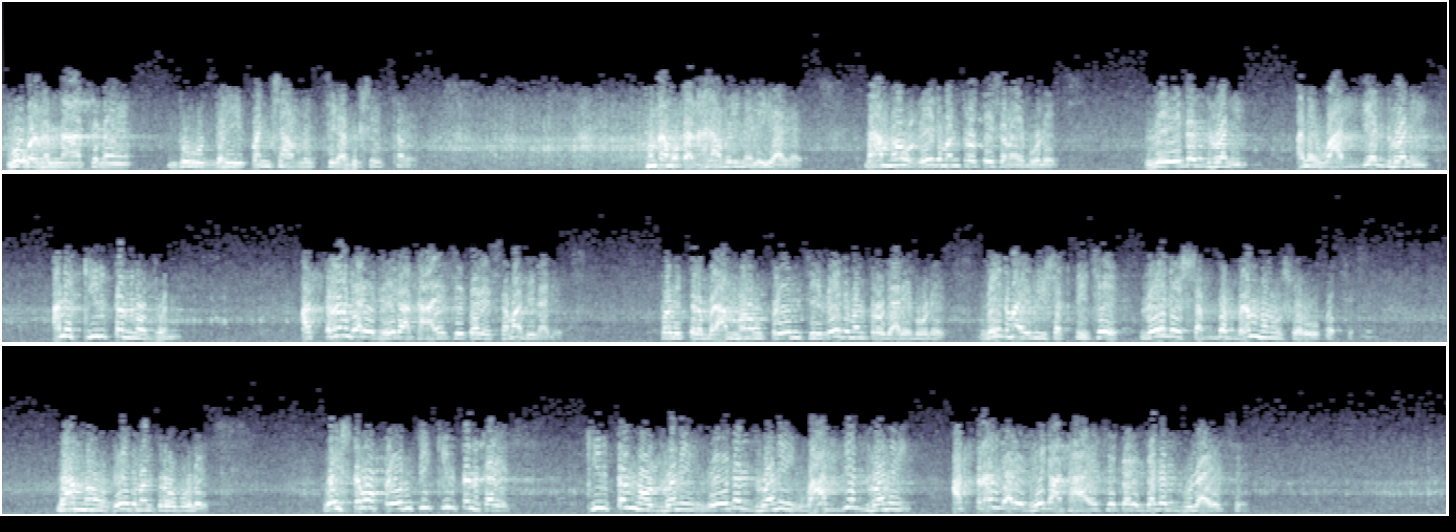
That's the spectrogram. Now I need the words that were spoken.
ગોવર્ધનનાથને દૂધ, દહીં, પંચામૃતથી અભિષેક કરે. મોટા મોટા ઘડા ભરીને લઈ આવે. બ્રાહ્મણો વેદ મંત્રો તે સમયે બોલે વેદ ધ્વનિ અને વાદ્ય ધ્વનિ અને કીર્તનનો ધ્વનિ. આ ત્રણ જયારે ભેગા થાય છે ત્યારે સમાધિ લાગે પવિત્ર બ્રાહ્મણો પ્રેમથી વેદ મંત્રો જયારે બોલે, વેદમાં એવી શક્તિ છે, વેદ એ શબ્દ બ્રહ્મનું સ્વરૂપ છે. બ્રાહ્મણો વેદ મંત્રો બોલે, વૈષ્ણવો પ્રેમથી કીર્તન કરે, કીર્તનનો ધ્વનિ, વેદ ધ્વનિ, વાદ્ય ધ્વનિ, આ ત્રણ જયારે ભેગા થાય છે, ત્યારે જગત ભૂલાય છે.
